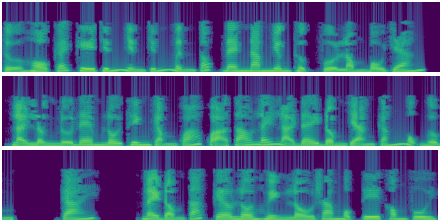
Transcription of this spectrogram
tựa hồ cái kia chính nhìn chính mình tóc đen nam nhân thực vừa lòng bộ dáng, lại lần nữa đem lôi thiên gặm quá quả táo lấy lại đây đồng dạng cắn một ngụm. Cái này động tác kêu lôi huyền lộ ra một tia không vui,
